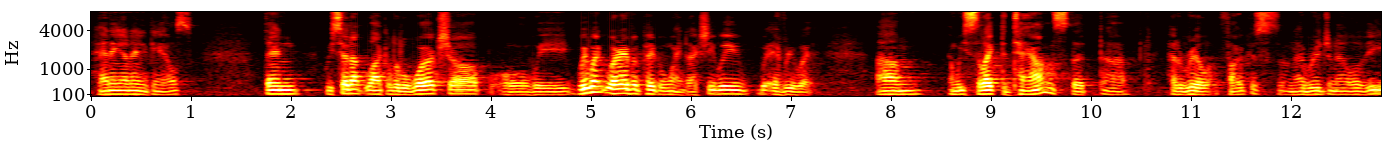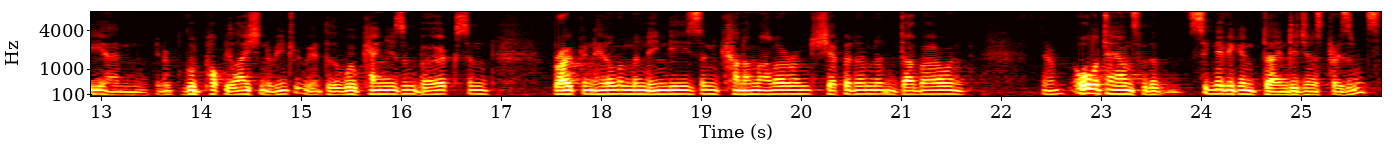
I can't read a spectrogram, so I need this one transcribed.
handing out anything else. Then we set up like a little workshop, or we, we went wherever people went, actually, we were everywhere. Um, and we selected towns that uh, had a real focus on Aboriginality and you know, good population of interest. We went to the Wilcannias and Bourkes and Broken Hill and Menindee and Cunnamulla and Shepparton and Dubbo and you know, all the towns with a significant uh, Indigenous presence.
